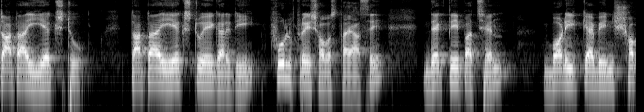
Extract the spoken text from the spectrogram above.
Tata EX two Tata EX two এই গাড়িটি ফুল ফ্রেশ অবস্থায় আছে। দেখতেই পাচ্ছেন, বডি, ক্যাবিন সব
